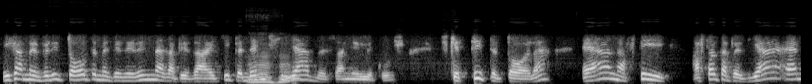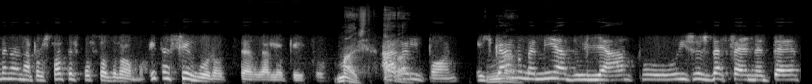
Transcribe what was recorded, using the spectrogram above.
Είχαμε βρει τότε με την Ειρήνη Αγαπηδάκη 5.500 ανήλικους. Σκεφτείτε τώρα, εάν αυτοί, αυτά τα παιδιά έμεναν απροστάτευτα στον δρόμο. Ήταν σίγουρο ότι θα εργαλειοποιηθούν. Μάλιστα. Άρα, λοιπόν, ναι. κάνουμε μία δουλειά που ίσως δεν φαίνεται,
